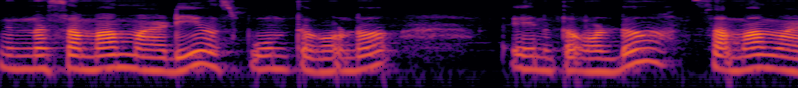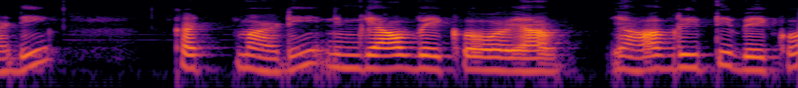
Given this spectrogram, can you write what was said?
ಇದನ್ನ ಸಮ ಮಾಡಿ, ಒಂದು ಸ್ಪೂನ್ ತಗೊಂಡು, ಏನು ತಗೊಂಡು, ಸಮ ಮಾಡಿ, ಕಟ್ ಮಾಡಿ, ನಿಮ್ಗೆ ಯಾವ ಬೇಕೋ, ಯಾವ ಯಾವ ರೀತಿ ಬೇಕೋ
